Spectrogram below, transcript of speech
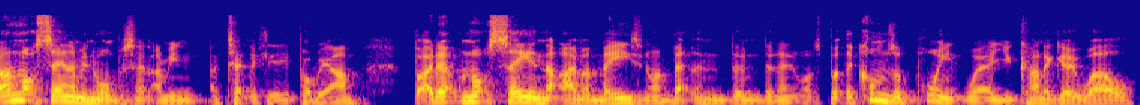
I'm not saying I'm in the 1%. I mean, I technically probably am, but I am not saying that I'm amazing or I'm better than, than, than anyone else. But there comes a point where you kind of go, well,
